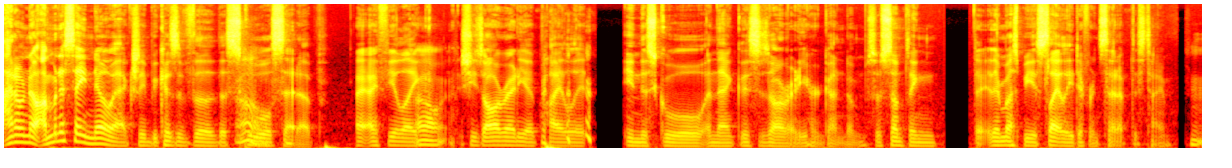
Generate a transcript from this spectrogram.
I don't know. I'm gonna say no actually because of the the school Oh. setup. I, I feel like Oh. she's already a pilot in the school, and that this is already her Gundam. So something th- there must be a slightly different setup this time. Hmm.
